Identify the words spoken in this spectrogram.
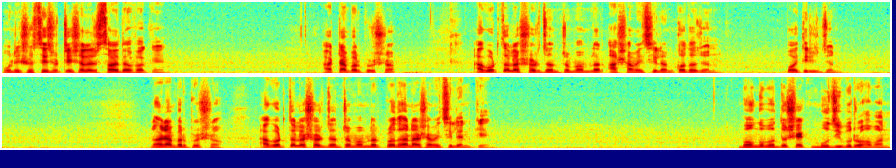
উনিশশো ছেষট্টি সালের ছয় দফাকে। আট নম্বর প্রশ্ন, আগরতলা ষড়যন্ত্র মামলার আসামি ছিলেন কতজন? পঁয়ত্রিশ জন। নয় নম্বর প্রশ্ন, আগরতলা ষড়যন্ত্র মামলার প্রধান আসামি ছিলেন কে? বঙ্গবন্ধু শেখ মুজিবুর রহমান।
